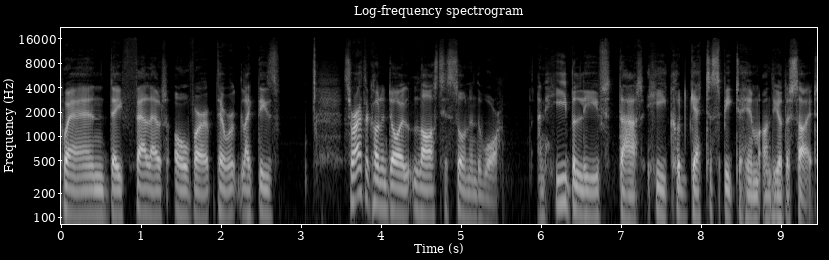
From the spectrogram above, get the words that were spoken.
when they fell out over. there were like these. Sir Arthur Conan Doyle lost his son in the war and he believed that he could get to speak to him on the other side.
